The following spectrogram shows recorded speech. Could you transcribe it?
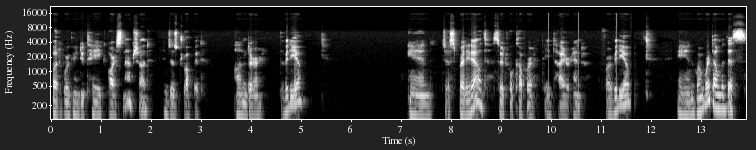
but we're going to take our snapshot and just drop it under the video and just spread it out so it will cover the entire end of our video. And when we're done with this,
